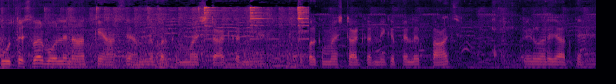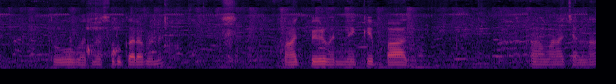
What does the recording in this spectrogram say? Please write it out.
भूतेश्वर भोलेनाथ के यहाँ से हमने परिक्रमा स्टार्ट करनी है। तो परिक्रमा स्टार्ट करने के पहले पाँच पेड़ भरे जाते हैं। तो वो भरना शुरू करा मैंने। पाँच पेड़ भरने के बाद हमारा चलना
